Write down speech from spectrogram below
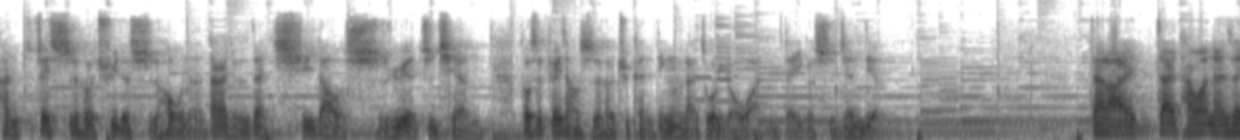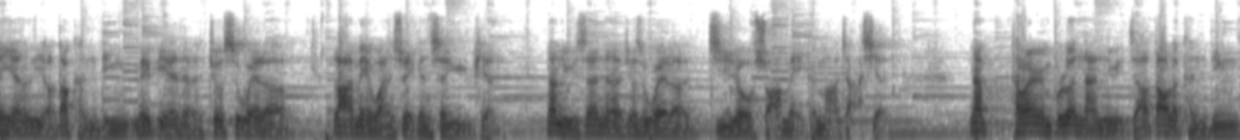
和最适合去的时候呢，大概就是在七到十月之前，都是非常适合去垦丁来做游玩的一个时间点。再来，在台湾男生眼里哦，到垦丁没别的，就是为了辣妹玩水跟生鱼片；那女生呢，就是为了肌肉耍美跟马甲线。那台湾人不论男女，只要到了垦丁，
